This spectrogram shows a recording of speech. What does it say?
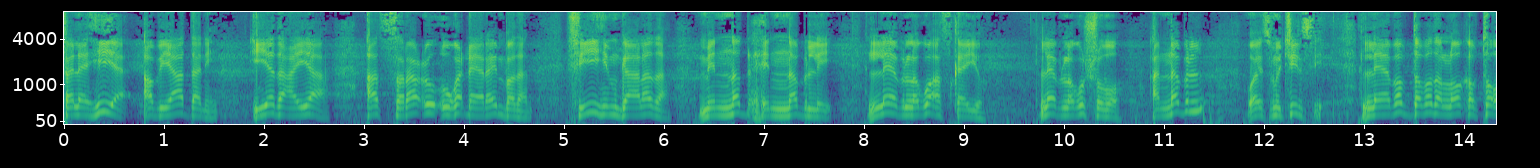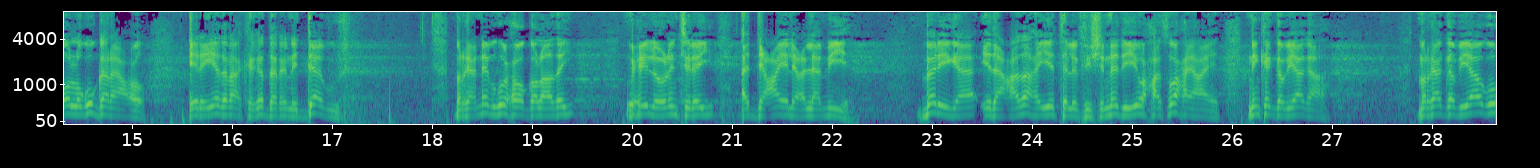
falahiya abyaadani iyada ayaa asracu uga dheerayn badan fiihim gaalada min nadxi nabli leeb lagu asqeeyo leeb lagu shubo annabl waa ismu jinsi leebab dabada loo qabto oo lagu garaaco ereyadana kaga darana daabuuri markaa nebigu wuxuu oggolaaday wixii la odhan jiray addicaaya aliclaamiya. Beriga idaacadaha iyo telefishinadii iyo waxaas waxay ahaayeen ninkan gabyaaga ah. Markaa gabyaagu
